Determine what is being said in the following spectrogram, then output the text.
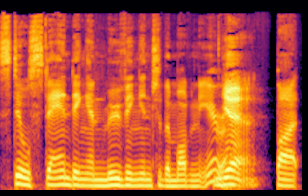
still standing and moving into the modern era. Yeah. But,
